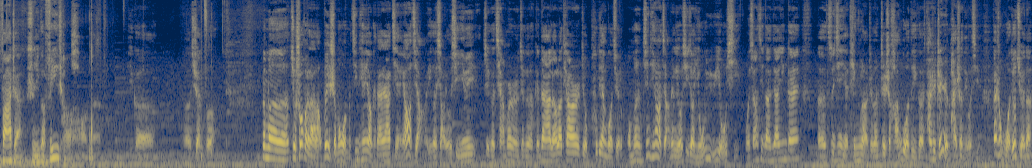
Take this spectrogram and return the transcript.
发展是一个非常好的一个呃选择。那么就说回来了，为什么我们今天要给大家简要讲一个小游戏？因为这个前面这个跟大家聊聊天就铺垫过去了。我们今天要讲这个游戏叫《鱿鱼游戏》，我相信大家应该呃最近也听了这个，这是韩国的一个，它是真人拍摄的游戏。但是我就觉得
